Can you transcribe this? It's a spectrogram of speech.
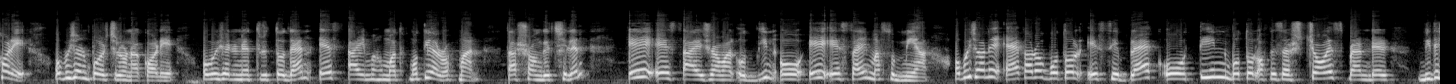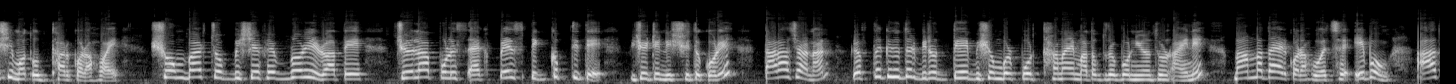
ঘরে অভিযান পরিচালনা করে। অভিযানে নেতৃত্ব দেন এস আই মোহাম্মদ মতিয়ার রহমান। তার সঙ্গে ছিলেন এএসআই জামাল উদ্দিন ও এএসআই মাসুম মিয়া। অভিযানে এগারো বোতল এসি ব্ল্যাক ও তিন বোতল অফিসার চয়েস ব্র্যান্ডের বিদেশি মদ উদ্ধার করা হয়। সোমবার চব্বিশে ফেব্রুয়ারি রাতে জেলা পুলিশ এক প্রেস বিজ্ঞপ্তিতে বিষয়টি নিশ্চিত করে, তারা জানান গ্রেফতারকৃতদের বিরুদ্ধে বিশম্বরপুর থানায় মাদকদ্রব্য নিয়ন্ত্রণ আইনে মামলা দায়ের করা হয়েছে এবং আজ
